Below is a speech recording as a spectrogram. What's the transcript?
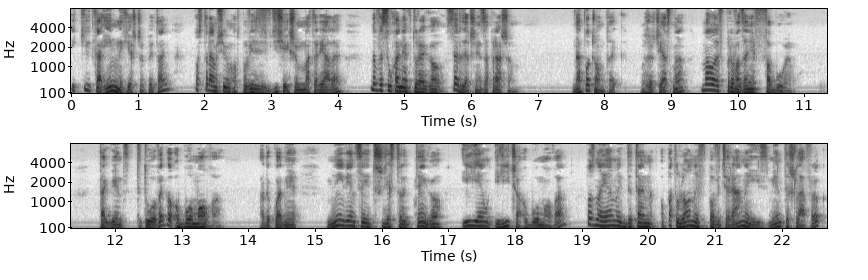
i kilka innych jeszcze pytań postaram się odpowiedzieć w dzisiejszym materiale, do wysłuchania którego serdecznie zapraszam. Na początek, rzecz jasna, małe wprowadzenie w fabułę. Tak więc tytułowego obłomowa, a dokładnie mniej więcej 30-letniego Ilię Ilicza Obłomowa, poznajemy, gdy ten opatulony w powycierany i zmięty szlafrok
